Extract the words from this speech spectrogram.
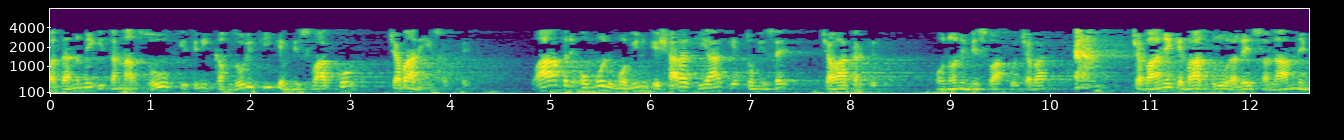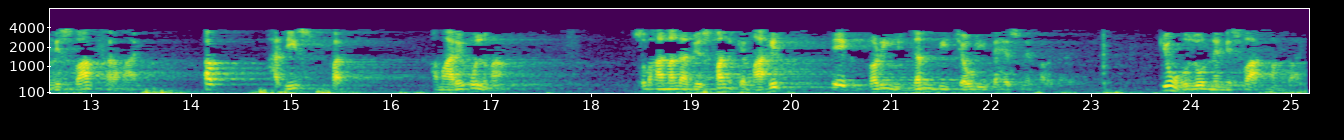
بدن میں اتنا ذوق، اتنی کمزوری تھی کہ مسواک کو چبا نہیں سکتے۔ آپ نے ام المومن کے اشارہ کیا کہ تم اسے چبا کر کے دو۔ انہوں نے مسواک کو چبا۔ چبانے کے بعد حضور علیہ السلام نے مسواک فرمایا۔ اب حدیث پر ہمارے علماء، سبحان اللہ جس فن کے ماہر، ایک بڑی لمبی چوڑی بحث میں پڑ گئے۔ کیوں حضور نے مسواک منگوائی؟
